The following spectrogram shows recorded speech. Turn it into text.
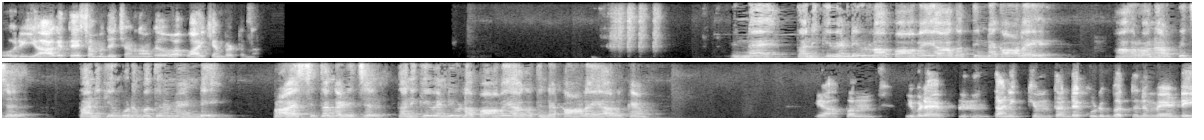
ഒരു യാഗത്തെ സംബന്ധിച്ചാണ്. നമുക്ക് വായിക്കാൻ പറ്റുന്നത്. പിന്നെ തനിക്ക് വേണ്ടിയുള്ള പാപയാഗത്തിന്റെ കാളയെ അഹ്റോൻ അർപ്പിച്ച് തനിക്കും കുടുംബത്തിനും വേണ്ടി പ്രായശ്ചിത്തം കഴിച്ച് തനിക്ക് വേണ്ടിയുള്ള പാപയാഗത്തിന്റെ കാളയെ അറുക്കണം. അപ്പം ഇവിടെ തനിക്കും തന്റെ കുടുംബത്തിനും വേണ്ടി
